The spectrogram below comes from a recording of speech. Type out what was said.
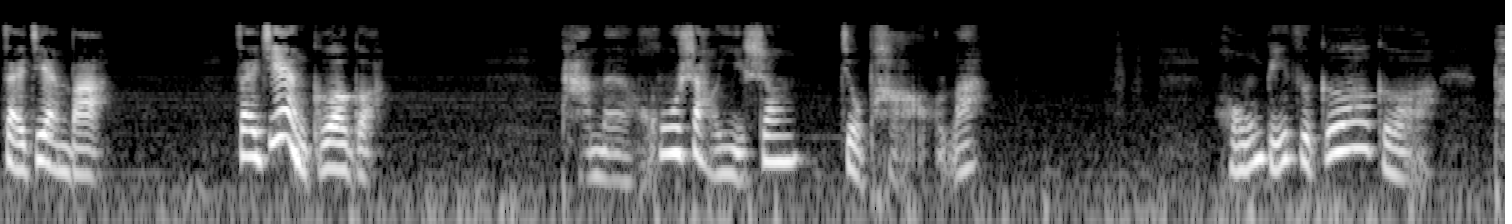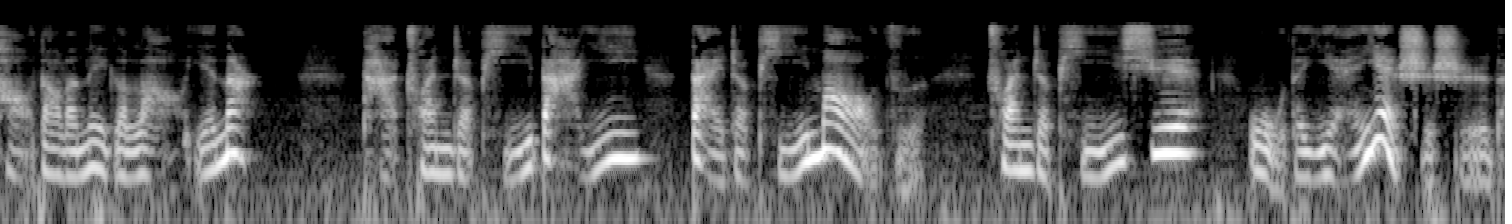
再见吧，再见，哥哥。他们呼哨一声就跑了。红鼻子哥哥跑到了那个老爷那儿，他穿着皮大衣，戴着皮帽子，穿着皮靴。捂得严严实实的，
